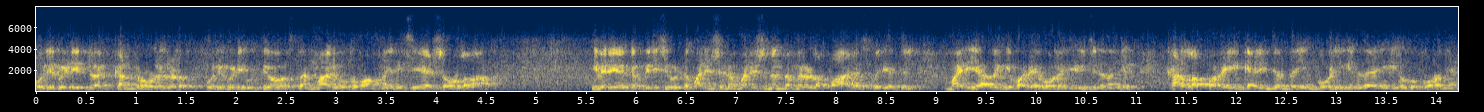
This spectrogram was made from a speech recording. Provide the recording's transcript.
ഒരുപിടി ഡ്രഗ് കൺട്രോളുകളും ഒരുപിടി ഉദ്യോഗസ്ഥന്മാരും ഒക്കെ വന്നതിന് ശേഷമുള്ളതാണ്. ഇവരെയൊക്കെ പിരിച്ചുവിട്ട് മനുഷ്യനും മനുഷ്യനും തമ്മിലുള്ള പാരസ്പര്യത്തിൽ മര്യാദയ്ക്ക് പഴയ പോലെ ജീവിച്ചിരുന്നെങ്കിൽ കള്ളപ്പറയും കരിഞ്ചന്തയും കൊളികരുതായികയും ഒക്കെ കുറഞ്ഞേ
